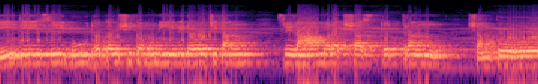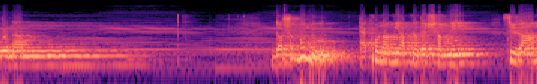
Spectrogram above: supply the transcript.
इति श्रीबूधकौशिकमुनिविरोचितं श्रीरामरक्षास्तोत्रं সম্পূর্ণম দর্শক বন্ধু এখন আমি আপনাদের সামনে শ্রী রাম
